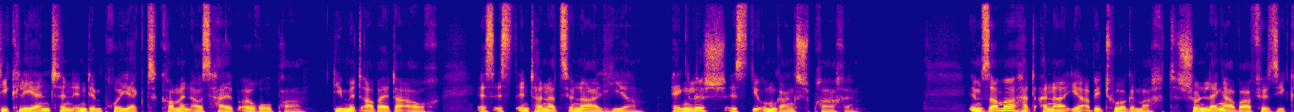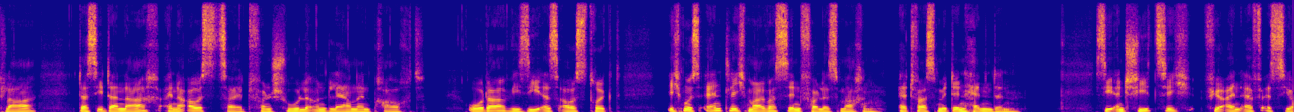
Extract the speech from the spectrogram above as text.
Die Klienten in dem Projekt kommen aus halb Europa, die Mitarbeiter auch. Es ist international hier. Englisch ist die Umgangssprache. Im Sommer hat Anna ihr Abitur gemacht. Schon länger war für sie klar, dass sie danach eine Auszeit von Schule und Lernen braucht. Oder, wie sie es ausdrückt, ich muss endlich mal was Sinnvolles machen, etwas mit den Händen. Sie entschied sich für ein FSJ,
